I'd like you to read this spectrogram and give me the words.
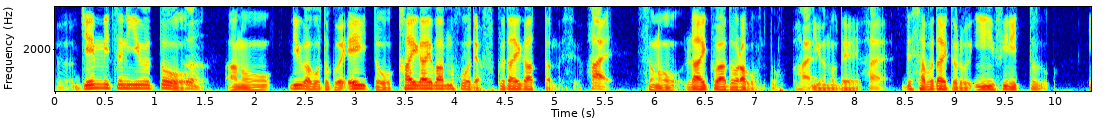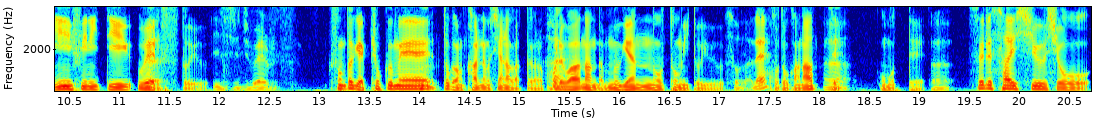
うん。厳密に言うと、うんあの龍が如く8海外版の方では副題があったんですよ。はい。その「Like a Dragon」とい。うので、はい。でサブタイトル「インフィニットインフィニティ・ウェルス」という、インシジウェルズその時は曲名とかの関連を知らなかったから、これはなんだ無限の富というそうだね。ことかなってうん。思って、うん。それで最終章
